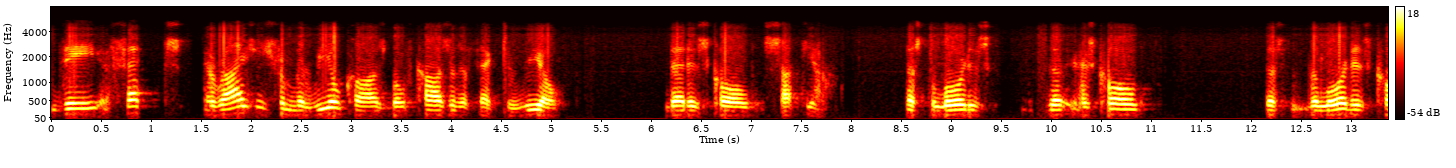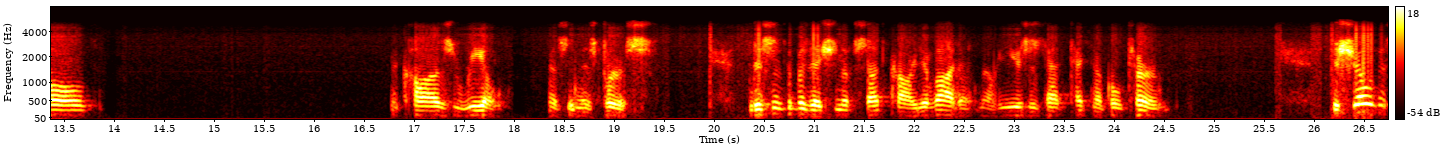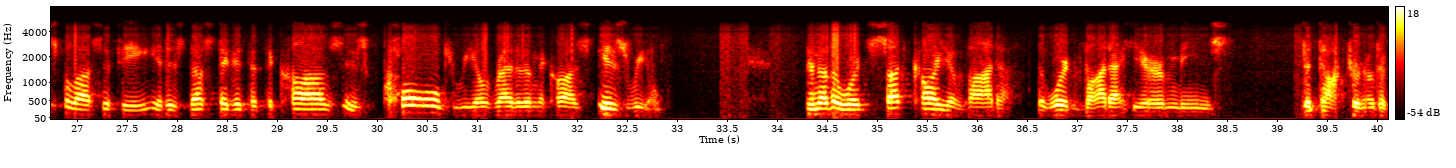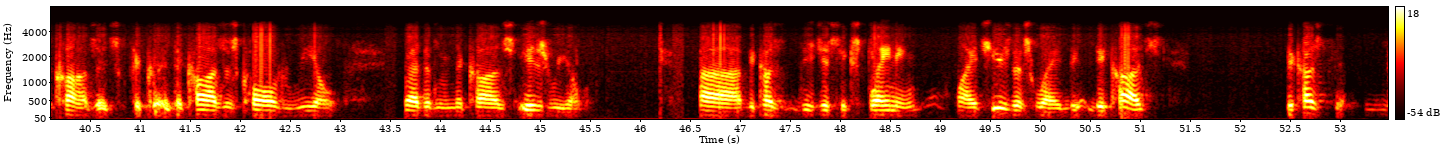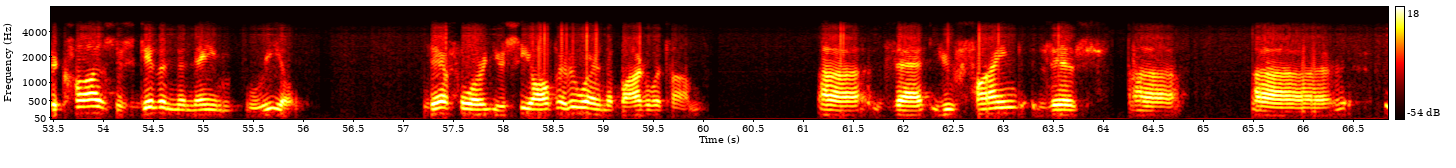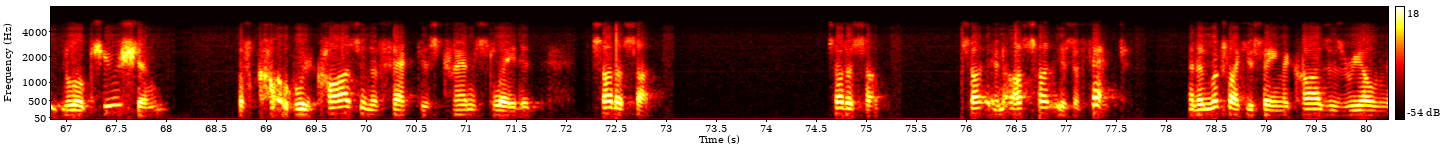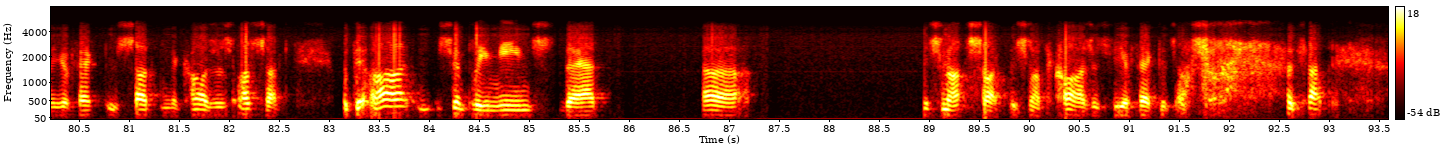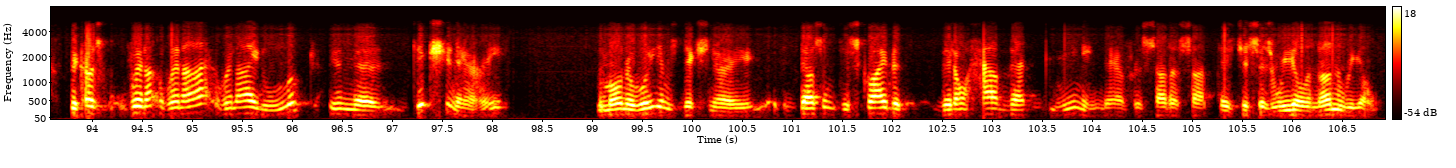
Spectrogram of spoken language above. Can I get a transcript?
the effect arises from the real cause, both cause and effect are real, that is called satya. Thus the Lord is has called thus the Lord has called the cause real. That's in this verse. This is the position of Satkaryavada. Now, he uses that technical term. To show this philosophy, it is thus stated that the cause is called real rather than the cause is real. In other words, Satkaryavada, the word vada here means the doctrine or the cause. It's the, the cause is called real rather than the cause is real. Uh, because he's just explaining why it's used this way. because because the cause is given the name real. Therefore, you see all everywhere in the Bhagavatam uh, that you find this uh, uh, locution of co- where cause and effect is translated sadasat. Sadasat and asat is effect. And it looks like you're saying the cause is real and the effect is sat and the cause is asat. But the a simply means that uh, it's not sat, it's not the cause, it's the effect, it's asat. it's not, because when I, when I when I look in the dictionary, the Monier Williams dictionary, doesn't describe it they don't have that meaning there for sadasat. It just says real and unreal.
